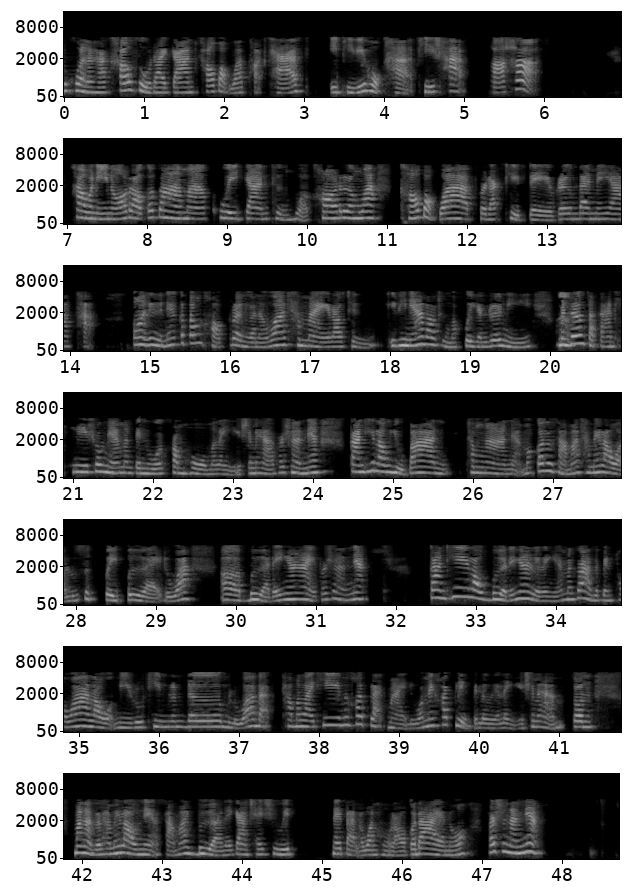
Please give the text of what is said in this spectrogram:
ทุกคนนะคะ เข้าสู่รายการเขาบอกว่าพอดแคสต์ EP ที่หกค่ะ พีชค่ะฟ้าค่ะ ค่ะวันนี้เนาะเราก็จะมาคุยกันถึงหัวข้อเรื่องว่า เขาบอกว่า productive day เริ่มได้ไม่ยากค่ะก่อนอื่นเนี่ยก็ต้องขอเกริ่นก่อนนะว่าทำไมเราถึง EP นี้เราถึงมาคุยกันเรื่องนี้ มันเริ่มจากการที่ช่วงนี้มันเป็น work from home อะไรอย่างงี้ใช่ไหมคะ เพราะฉะนั้นเนี่ยการที่เราอยู่บ้าน ทำงานเนี่ย มันก็จะสามารถทำให้เราอะรู้สึกเปื่อยๆหรือว่าเออเบื่อได้ง่าย เพราะฉะนั้นเนี่ย การที่เราเบื่อได้ง่ายหรืออะไรเงี้ย มันก็อาจจะเป็นเพราะว่าเรามีรูทีนเดิมหรือว่าแบบทำอะไรที่ไม่ค่อยแปลกใหม่ หรือว่าไม่ค่อยเปลี่ยนไปเลยอะไรอย่างงี้ใช่ไหมคะจนมันอาจจะทำให้เราเนี่ย สามารถเบื่อในการใช้ชีวิตในแต่ละวันของเราก็ได้อะเนาะเพราะฉะนั้นเนี่ย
